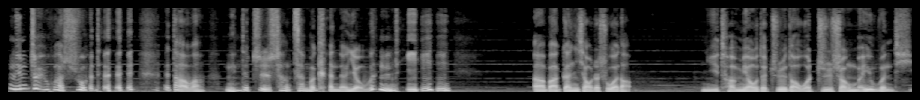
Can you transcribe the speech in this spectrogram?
您这话说的，大王，您的智商怎么可能有问题？阿巴干笑着说道：“你他喵的知道我智商没问题，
